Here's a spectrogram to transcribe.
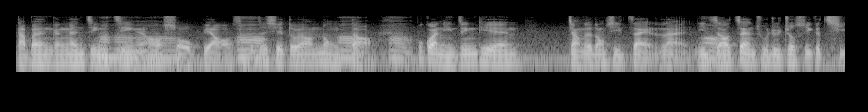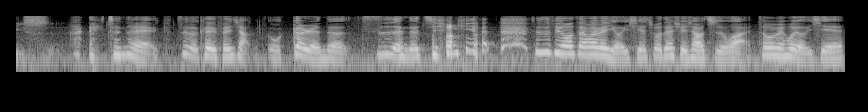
打扮干干净净，然后手表什么这些都要弄到，不管你今天。讲的东西再烂，你只要站出去就是一个气势。哎，真的哎，这个可以分享我个人的私人的经验，就是譬如在外面有一些，除了在学校之外，在外面会有一些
